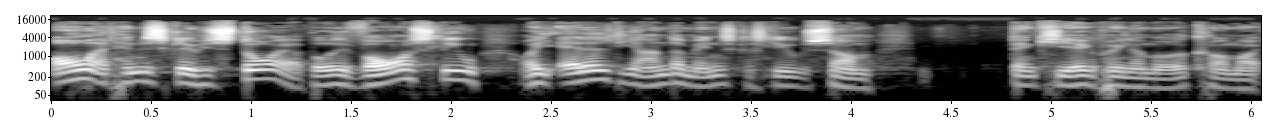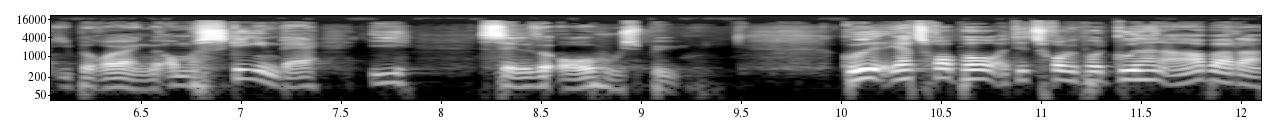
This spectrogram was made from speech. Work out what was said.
Og at han vil skrive historier både i vores liv og i alle de andre menneskers liv, som den kirke på en eller anden måde kommer i berøring med. Og måske endda i selve Aarhus by. Gud, jeg tror på, og det tror vi på, at Gud han arbejder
